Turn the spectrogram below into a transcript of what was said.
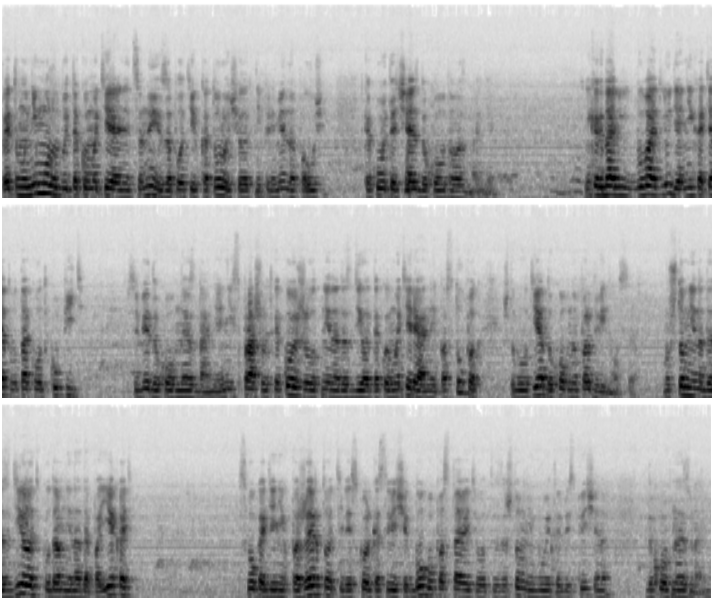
Поэтому не может быть такой материальной цены, заплатив которую человек непременно получит какую-то часть духовного знания. И когда бывают люди, они хотят вот так вот купить себе духовное знание. Они спрашивают, какой же вот мне надо сделать такой материальный поступок, чтобы вот я духовно продвинулся. Ну что мне надо сделать, куда мне надо поехать, сколько денег пожертвовать или сколько свечек Богу поставить, вот и за что мне будет обеспечено духовное знание.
